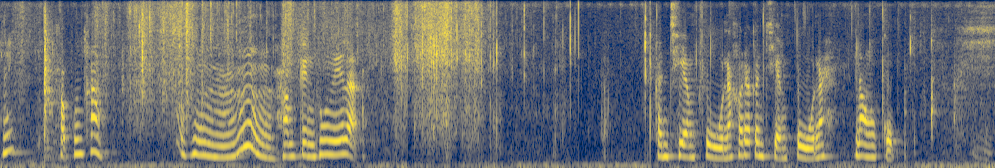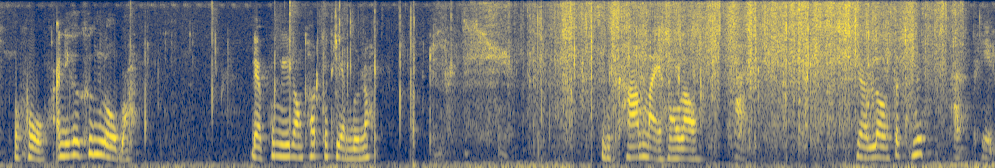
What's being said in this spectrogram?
เฮ้ยขอบคุณค่ะอื้อหือทำกินพรุ่งนี้แหละ กันเชียงปูนะเขาเรียกกันเชียงปูนะน่องกบ โอ้โห อันนี้คือครึ่งโลบ่ะเดี๋ยวพรุ่งนี้ลองทอดกระเทียมดูเนาะสินค้าใหม่ของเราผัดเดี๋ยวลองสักนิดผัดเผ็ด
